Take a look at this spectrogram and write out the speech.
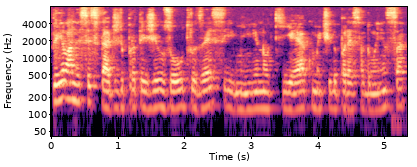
pela necessidade de proteger os outros, esse menino que é acometido por essa doença,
